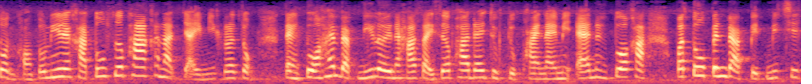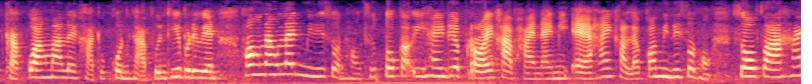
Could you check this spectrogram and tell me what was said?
ส่วนของตรงนี้เลยค่ะ ตู้เสื้อผ้าขนาดใหญ่มีกระจก แต่งตัวให้แบบนี้เลยนะคะ ใส่เสื้อผ้าได้จุกๆภายในมีแอร์หนึ่งตัวค่ะ ประตูเป็นแบบปิดมิดชิดค่ะกว้างมากเลยค่ะ ทุกคนค่ะ พื้นที่บริเวณ ห้องนั่งเล่นมีในส่วนของชุดโต๊ะเก้าอี้ให้เรียบร้อยค่ะ ภายในมีแอร์ให้ค่ะ แล้วก็มีในส่วนของโซฟาให้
